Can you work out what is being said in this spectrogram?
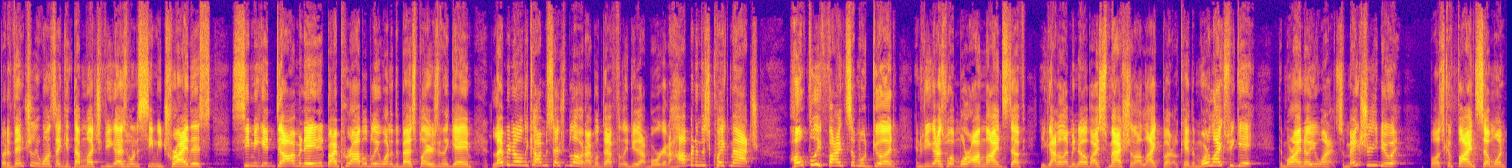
but eventually, once I get that much, if you guys want to see me try this, see me get dominated by probably one of the best players in the game, let me know in the comment section below, and I will definitely do that. But we're going to hop into this quick match, hopefully find someone good, and if you guys want more online stuff, you got to let me know by smashing that like button, okay? The more likes we get, the more I know you want it. So make sure you do it, but let's go find someone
